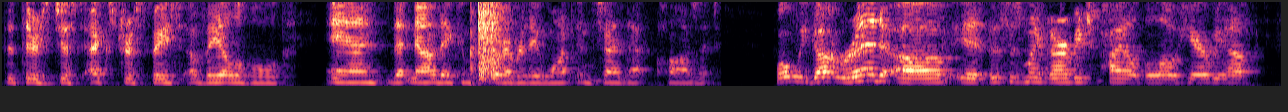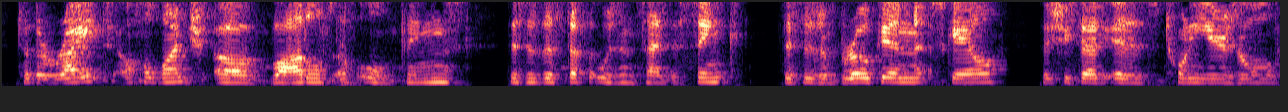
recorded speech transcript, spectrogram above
that there's just extra space available and that now they can put whatever they want inside that closet. What we got rid of is this is my garbage pile below here. We have to the right a whole bunch of bottles of old things. This is the stuff that was inside the sink. This is a broken scale that she said is 20 years old.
